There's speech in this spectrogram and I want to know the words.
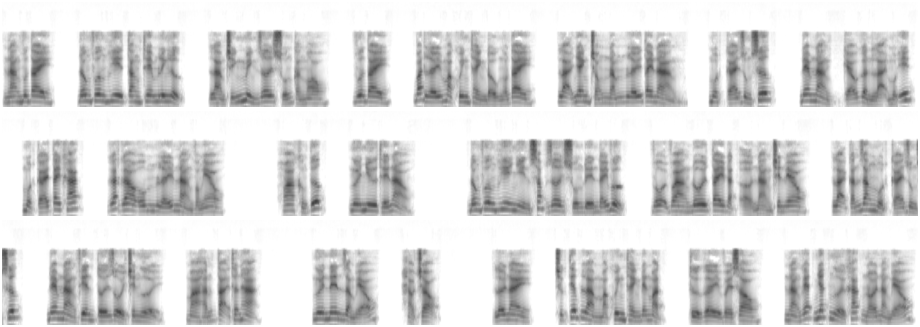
Nàng vươn tay, Đông Phương Hy tăng thêm linh lực, làm chính mình rơi xuống càng mau, vươn tay, bắt lấy Mạc Khuynh thành đầu ngón tay, lại nhanh chóng nắm lấy tay nàng, một cái dùng sức, đem nàng kéo gần lại một ít, một cái tay khác, gắt gao ôm lấy nàng vòng eo. Hoa khổng tước, ngươi như thế nào? Đông Phương Hy nhìn sắp rơi xuống đến đáy vực, vội vàng đôi tay đặt ở nàng trên eo, lại cắn răng một cái dùng sức, đem nàng phiên tới rồi trên người, mà hắn tại thân hạ. Ngươi nên giảm béo, hảo trọng. Lời này, trực tiếp làm Mạc Khuynh Thành đen mặt, từ gây về sau, nàng ghét nhất người khác nói nàng béo.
